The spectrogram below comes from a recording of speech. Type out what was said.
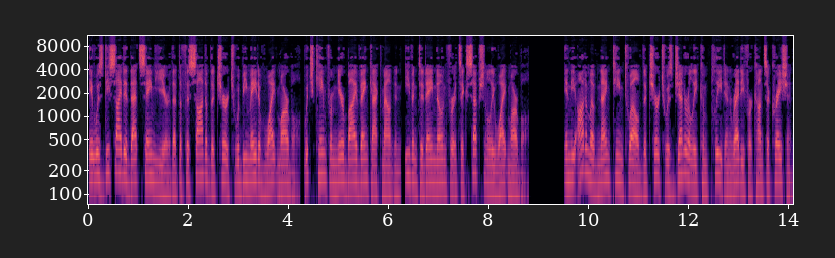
It was decided that same year that the facade of the church would be made of white marble, which came from nearby Venkac mountain, even today known for its exceptionally white marble. In the autumn of 1912 the church was generally complete and ready for consecration.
